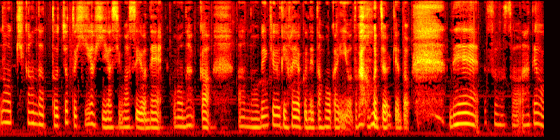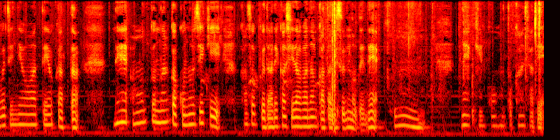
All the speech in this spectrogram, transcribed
の期間だとちょっとヒヤヒヤしますよね。もうなんか、あの、勉強より早く寝た方がいいよとか思っちゃうけど。ね、そうそう。あ、でも無事に終わってよかった。ねえ、ほんとなんかこの時期、家族誰かしらがなんかあったりするのでね。うん。ね健康本当感謝で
